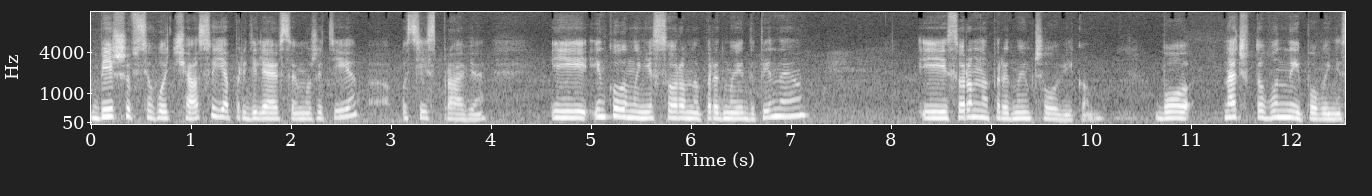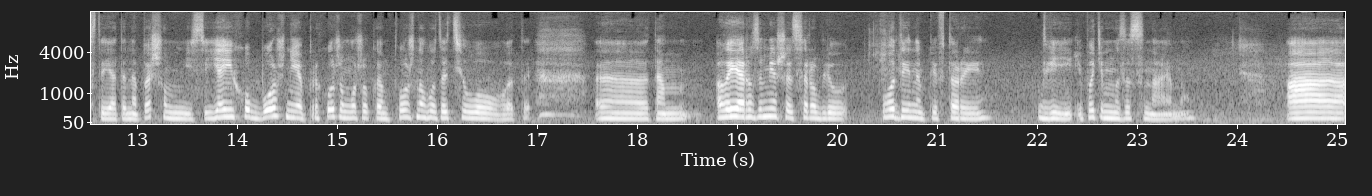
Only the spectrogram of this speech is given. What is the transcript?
більше всього часу я приділяю в своєму житті ось цій справі. І інколи мені соромно перед моєю дитиною і соромно перед моїм чоловіком. Бо начебто вони повинні стояти на першому місці. Я їх обожнюю, я приходжу, можу кожного заціловувати. Е, там. Але я розумію, що я це роблю годину, півтори, дві, і потім ми засинаємо. А,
